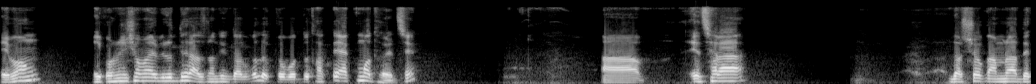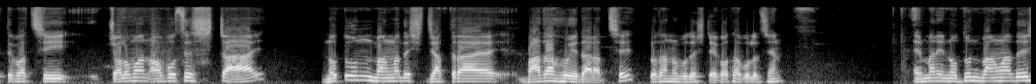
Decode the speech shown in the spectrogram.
এবং এই কঠিন সময়ের বিরুদ্ধে রাজনৈতিক দলগুলো ঐক্যবদ্ধ থাকতে একমত হয়েছে। এছাড়া দর্শক, আমরা দেখতে পাচ্ছি চলমান অপচেষ্টায় নতুন বাংলাদেশ যাত্রায় বাধা হয়ে দাঁড়াচ্ছে। প্রধান উপদেষ্টা কথা বলেছেন, এর মানে নতুন বাংলাদেশ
